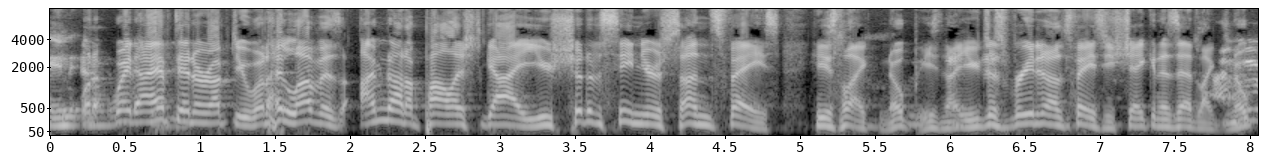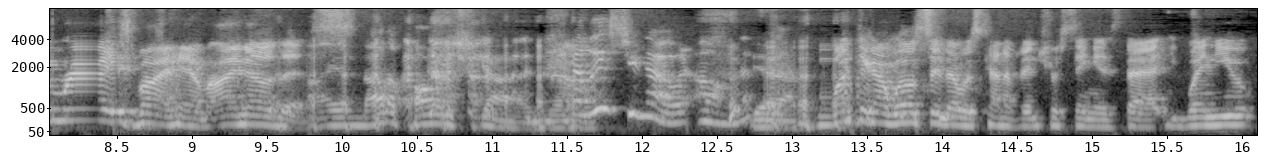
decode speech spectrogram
And, what, and wait, I have to interrupt you. What I love is I'm not a polished guy. You should have seen your son's face. He's like, nope, he's not. You just read it on his face. He's shaking his head like, nope. I'm raised by him. I know this. I am not a polished guy. No. At least you know. Oh, yeah. One thing I will say that was kind of interesting is that when you,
